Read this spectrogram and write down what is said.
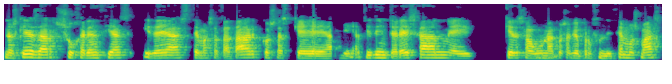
nos quieres dar sugerencias, ideas, temas a tratar, cosas que a, ti te interesan, eh, quieres alguna cosa que profundicemos más,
